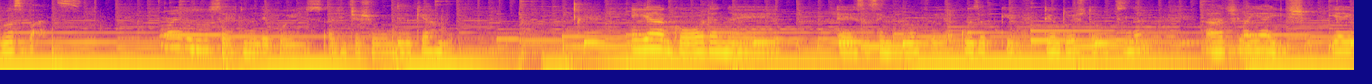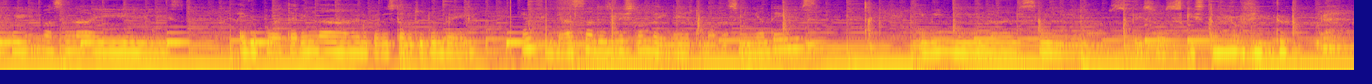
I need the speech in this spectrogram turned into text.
duas partes. Mas deu tudo certo, né? Depois a gente achou um do que armou. E agora, né? Essa semana foi a coisa, porque eu tenho dois dogs, né? A Atila e a Isha. E aí eu fui vacinar eles. Aí fui pro veterinário pra ver se tava tudo bem. Enfim, graças a Deus eles estão bem, né? Eu tomei a vacininha deles. E meninas, meninos, pessoas que estão me ouvindo.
